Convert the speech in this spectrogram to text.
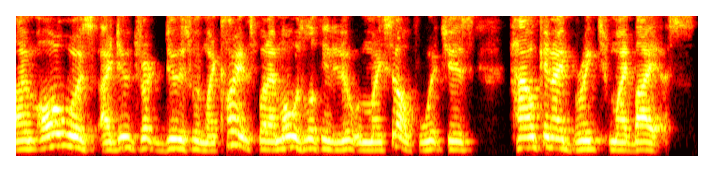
I'm always I do do this with my clients, but I'm always looking to do it with myself, which is how can I breach my bias?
